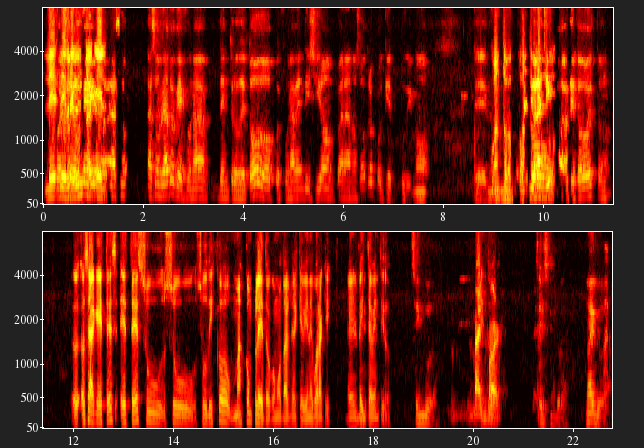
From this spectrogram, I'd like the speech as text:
Le, le pregunto, dije el- hace, hace un rato que fue una, dentro de todo, pues fue una bendición para nosotros porque pudimos. eh, ¿Cuánto- nos cuánto- la chispa de todo esto, ¿no? o o sea que este es, este es su, su, su disco más completo como tal, el que viene por aquí, el 2022. Sin duda. By Sin far. Sí, sin duda. No hay duda.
